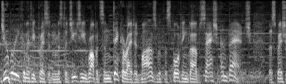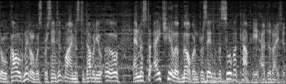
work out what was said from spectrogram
Jubilee Committee President Mr G.T. Robertson decorated Miles with the Sporting Globe sash and badge. The special gold medal was presented by Mr W. Earle and Mr H. Hill of Melbourne presented the silver cup he had donated.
